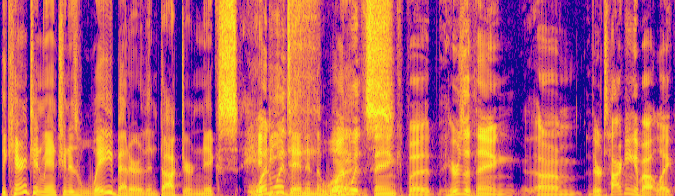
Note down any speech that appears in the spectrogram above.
The Carrington mansion is way better than Dr. Nick's hippie den in the woods. One would think, but here's the thing: um, they're talking about like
